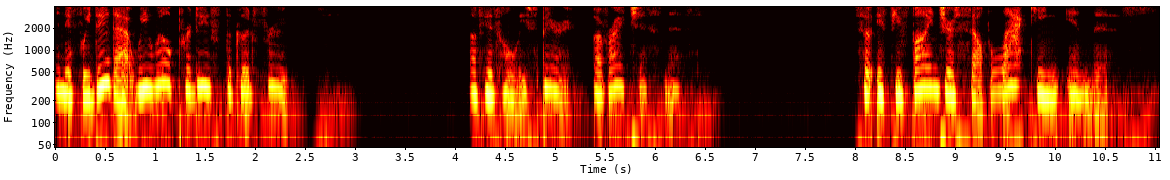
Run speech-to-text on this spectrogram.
And if we do that, we will produce the good fruits of His Holy Spirit of righteousness. So if you find yourself lacking in this,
